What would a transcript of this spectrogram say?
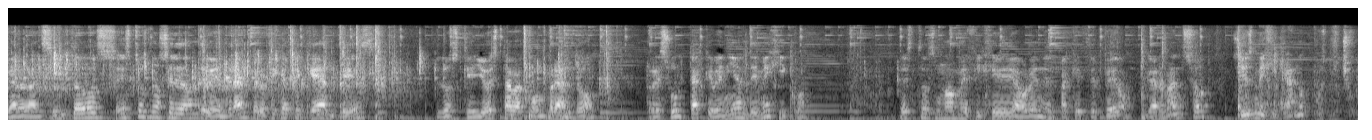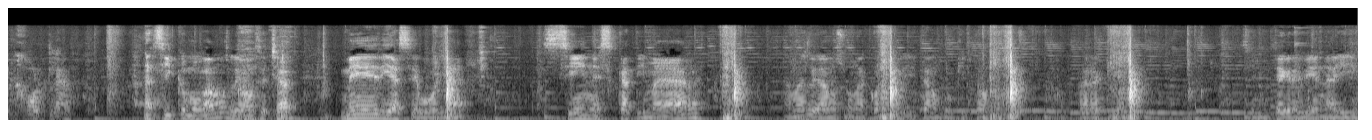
Garbancitos, estos no sé de dónde vendrán, pero fíjate que antes los que yo estaba comprando resulta que venían de México. Estos no me fijé ahora en el paquete, pero garbanzo, si es mexicano, pues mucho mejor, claro. Así como vamos, le vamos a echar media cebolla, sin escatimar. Nada más le damos una cortadita un poquito para que se integre bien ahí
